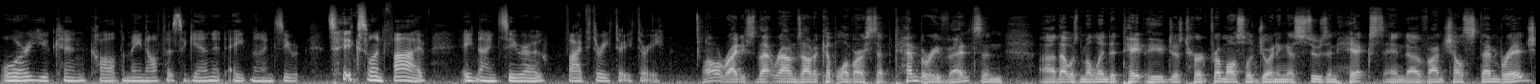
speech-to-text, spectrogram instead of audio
Or you can call the main office again at 890 615 890 5333. Alrighty, so that rounds out a couple of our September events, and uh, that was Melinda Tate, who you just heard from. Also joining us, Susan Hicks and uh, Von Shell Stembridge.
